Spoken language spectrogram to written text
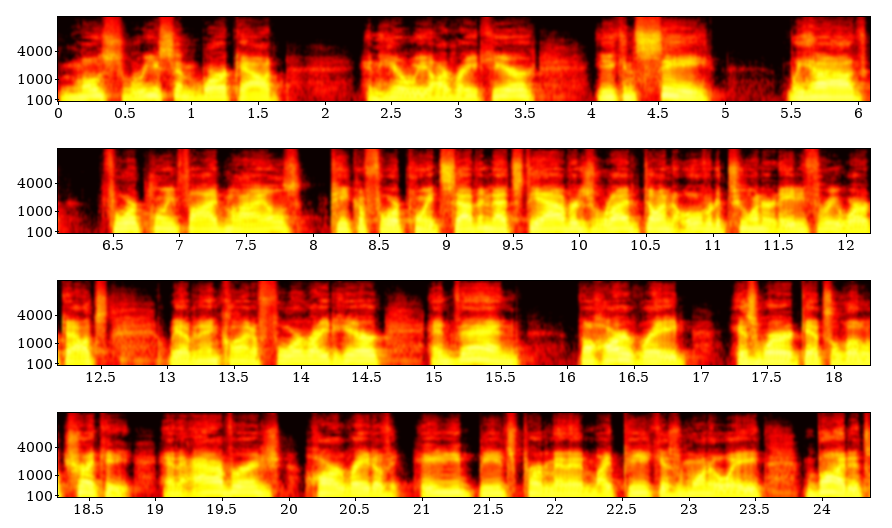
most recent workout. And here we are right here. You can see we have 4.5 miles, peak of 4.7. That's the average what I've done over the 283 workouts. We have an incline of four right here. And then the heart rate is where it gets a little tricky. An average heart rate of 80 beats per minute. My peak is 108, but it's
